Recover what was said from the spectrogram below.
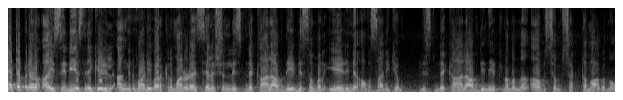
കട്ടപ്പന ഐ സി ഡി എസിന് കീഴിൽ അംഗൻവാടി വർക്കർമാരുടെ സെലക്ഷൻ ലിസ്റ്റിന്റെ കാലാവധി ഡിസംബർ ഏഴിന് അവസാനിക്കും. ലിസ്റ്റിന്റെ കാലാവധി നീട്ടണമെന്ന് ആവശ്യം ശക്തമാകുന്നു.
